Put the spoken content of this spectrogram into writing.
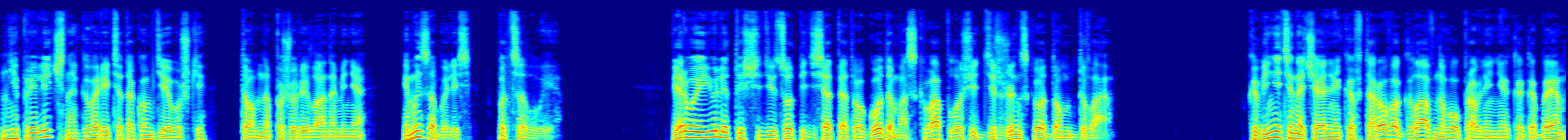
«Неприлично говорить о таком девушке», — томно пожурила она меня, и мы забылись в поцелуе. 1 июля 1955 года, Москва, площадь Дзержинского, дом 2. В кабинете начальника второго главного управления КГБ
